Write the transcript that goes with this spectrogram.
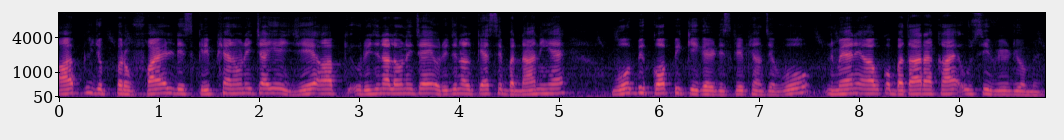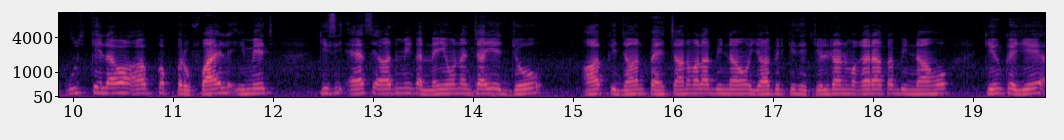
आपकी जो प्रोफ़ाइल डिस्क्रिप्शन होनी चाहिए, ये आपकी ओरिजिनल होनी चाहिए। ओरिजिनल कैसे बनानी है, वो भी कॉपी की गई डिस्क्रिप्शन से। वो मैंने आपको बता रखा है उसी वीडियो में। उसके अलावा आपका प्रोफ़ाइल इमेज किसी ऐसे आदमी का नहीं होना चाहिए जो आपकी जान पहचान वाला भी ना हो या फिर किसी चिल्ड्रन वगैरह का भी ना हो, क्योंकि ये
